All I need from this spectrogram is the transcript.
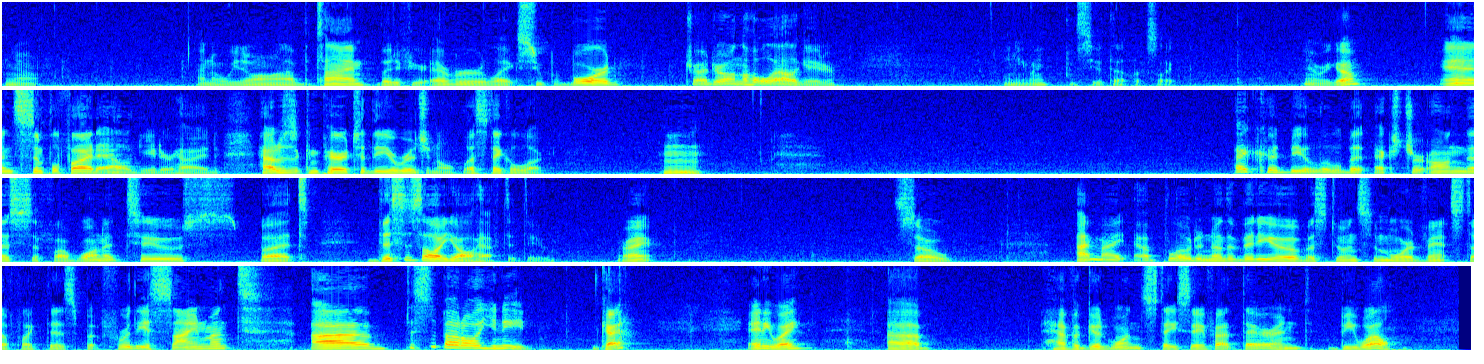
Now I know we don't have the time, but if you're ever like super bored, try drawing the whole alligator. Anyway, let's see what that looks like. There we go. And simplified alligator hide. How does it compare to the original? Let's take a look. Hmm. I could be a little bit extra on this if I wanted to, but this is all y'all have to do, right? So I might upload another video of us doing some more advanced stuff like this, but for the assignment, uh, this is about all you need. Okay? Anyway, uh, have a good one, stay safe out there, and be well.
